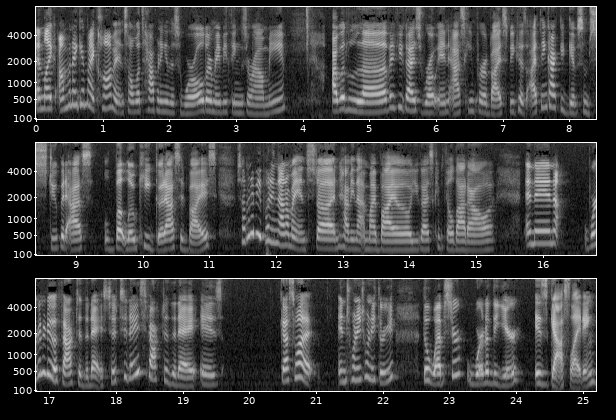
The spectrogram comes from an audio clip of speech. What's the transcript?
And, like, I'm going to get my comments on what's happening in this world or maybe things around me. I would love if you guys wrote in asking for advice because I think I could give some stupid ass but low key good ass advice. So I'm going to be putting that on my Insta and having that in my bio. You guys can fill that out. And then we're going to do a fact of the day. So today's fact of the day is guess what? In 2023, the Webster word of the year is gaslighting.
